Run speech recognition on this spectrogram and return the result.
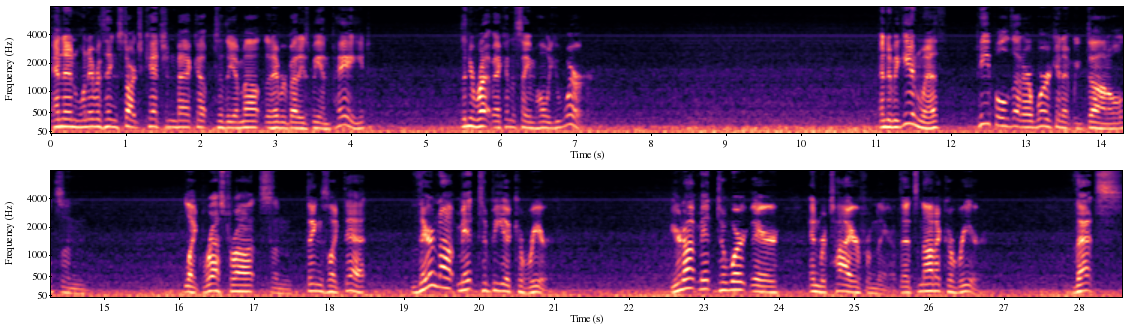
And then when everything starts catching back up to the amount that everybody's being paid, then you're right back in the same hole you were. And to begin with, people that are working at McDonald's and like restaurants and things like that, they're not meant to be a career. You're not meant to work there and retire from there. That's not a career. That's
